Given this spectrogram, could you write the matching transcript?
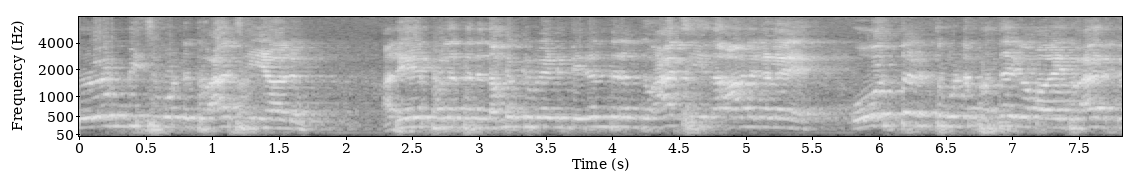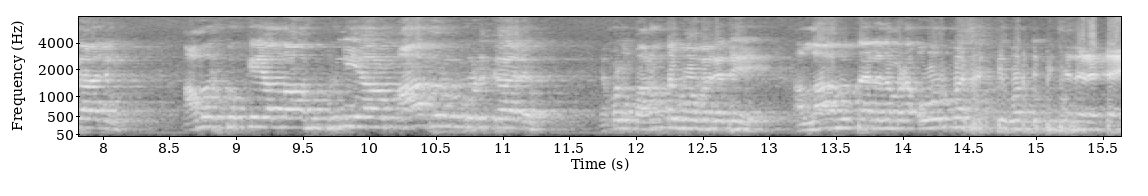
ഓർമ്മിച്ചുകൊണ്ട് ദ്വാ ചെയ്യാനും അതേപോലെ തന്നെ നമുക്ക് വേണ്ടി നിരന്തരം ദ്വാ ചെയ്യുന്ന ആളുകളെ ഓർത്തെടുത്തുകൊണ്ട് പ്രത്യേകമായി ദ്വാരക്കാനും അവർക്കൊക്കെ അള്ളാഹു ദുനിയാവും ആദരവും കൊടുക്കാനും. നമ്മൾ മറന്നു പോകരുത് അള്ളാഹു താല നമ്മുടെ ഓർമ്മശക്തി വർദ്ധിപ്പിച്ചു തരട്ടെ.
